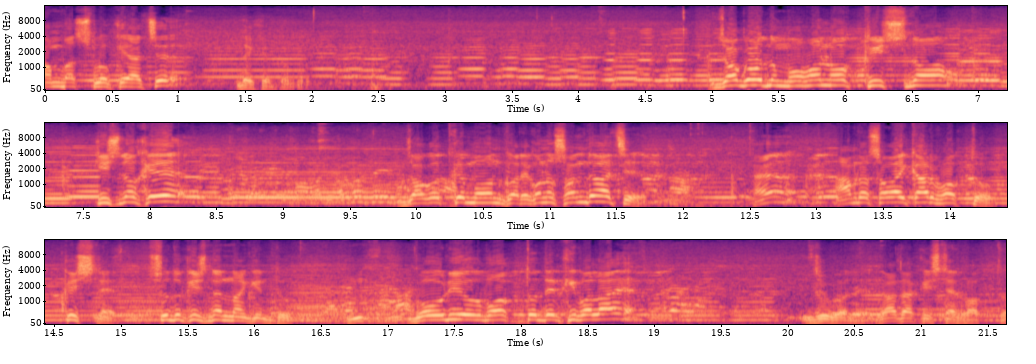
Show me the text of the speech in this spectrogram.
নম্বর শ্লোকে আছে, দেখে দেবো। জগৎ মোহন ও কৃষ্ণ। কৃষ্ণকে জগৎকে মোহন করে। কোনো সন্দেহ আছে? হ্যাঁ? আমরা সবাই কার ভক্ত? কৃষ্ণের। শুধু কৃষ্ণের নয় কিন্তু। গৌরীয় ভক্তদের কি বলা হয়? যুগলে। রাধা কৃষ্ণের ভক্ত।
